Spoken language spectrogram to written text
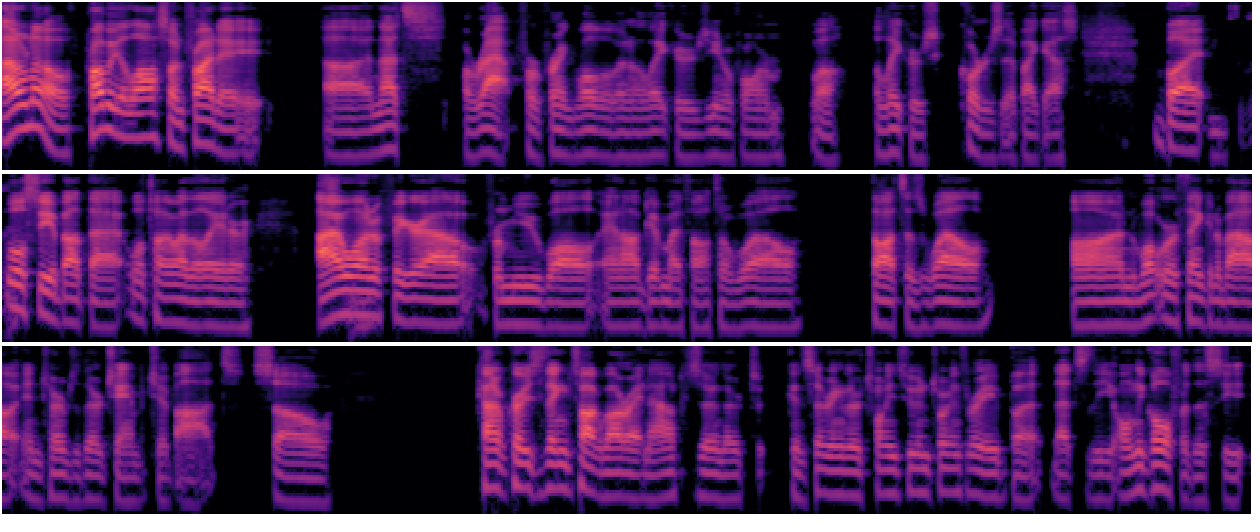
I don't know, probably a loss on Friday, uh, and that's a wrap for Frank Vogel in a Lakers uniform. Well, a Lakers quarter zip, I guess, but we'll see about that. We'll talk about that later. I want to figure out from you, Walt, and I'll give my thoughts on well thoughts as well on what we're thinking about in terms of their championship odds. So, kind of crazy thing to talk about right now, considering they're t- considering they're twenty two and twenty three, but that's the only goal for this se-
